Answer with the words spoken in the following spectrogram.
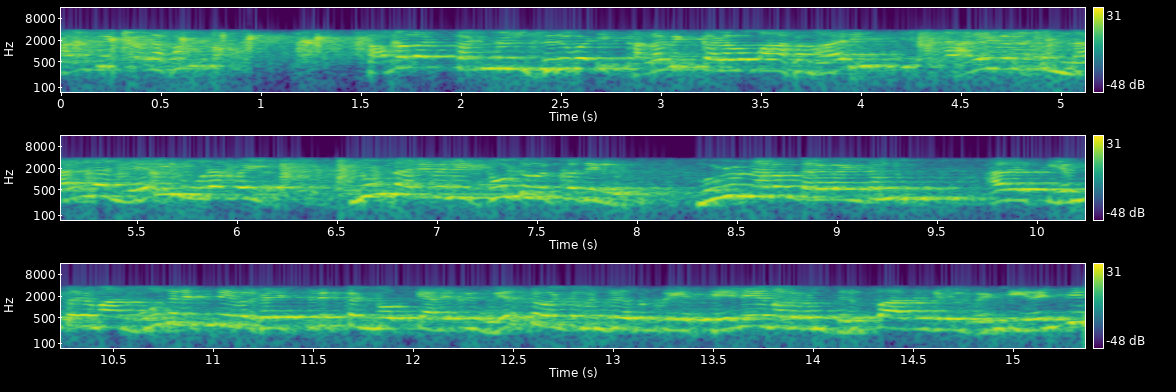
கல்விக் கழகம் கமலக்கண்ணன் திருவடி கலவிக் கழகமாக மாறி அனைவருக்கும் நல்ல நெறி உணர்வை நுண்ணறிவினை தூண்டுவிப்பதில் முழு நலம் பெற வேண்டும். அதற்கு எம்பெருமான் மூதலித்து இவர்களை திருக்கண் நோக்கி அனைவரையும் உயர்த்த வேண்டும் என்று அவருடைய தேனே மலரும் திருப்பாதங்களில் வேண்டி இறங்கி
